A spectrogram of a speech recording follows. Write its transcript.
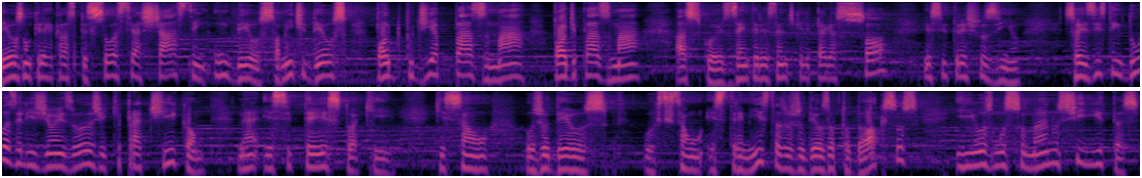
Deus não queria que aquelas pessoas se achassem um Deus, somente Deus pode, podia plasmar, pode plasmar as coisas. É interessante que ele pega só esse trechozinho só existem duas religiões hoje que praticam né, esse texto aqui, que são os judeus, os que são extremistas, os judeus ortodoxos e os muçulmanos xiitas.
